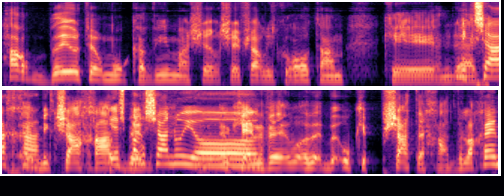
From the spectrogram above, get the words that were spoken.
הרבה יותר מורכבים מאשר שאפשר לקרוא אותם כ... מקשה אחת. מקשה אחת. יש ב... פרשנויות. כן, והוא כפשט אחד, ולכן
